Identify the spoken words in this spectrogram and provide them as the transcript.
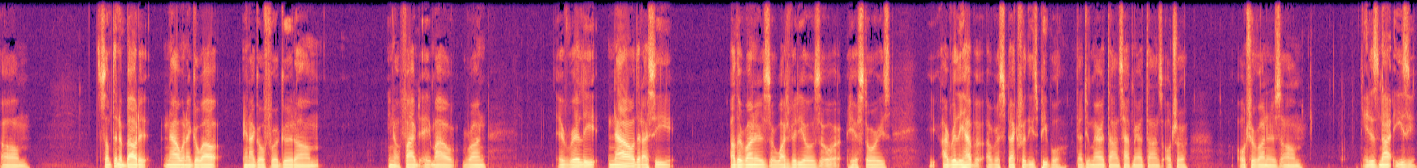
Um, something about it now when I go out and I go for a good, um, you know, five to eight mile run, it really, now that I see other runners or watch videos or hear stories, I really have a, a, respect for these people that do marathons, half marathons, ultra ultra runners. Um, it is not easy.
